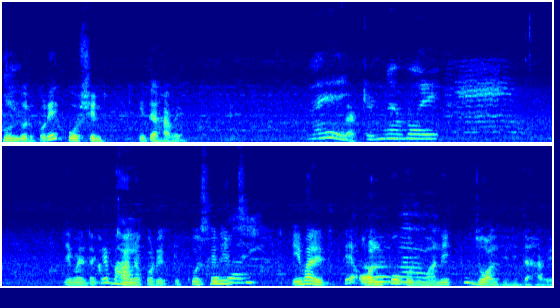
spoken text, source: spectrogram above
সুন্দর করে কষে নিতে হবে। এবার এটাকে ভালো করে একটু কষে নিচ্ছি। এবার এটিতে অল্প পরিমাণে একটু জল দিয়ে দিতে হবে।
